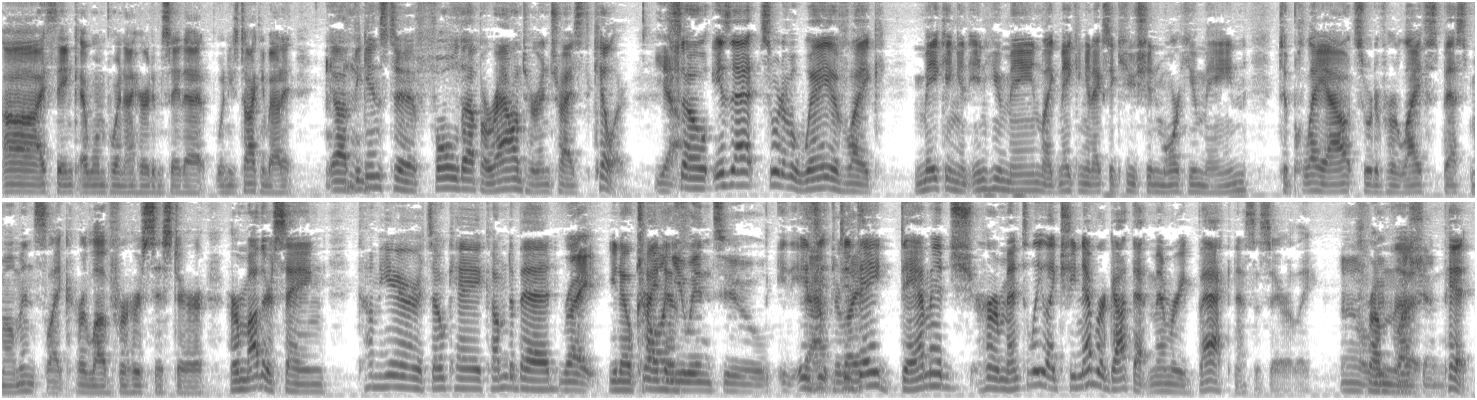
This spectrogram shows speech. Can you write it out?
Uh, I think at one point I heard him say that when he's talking about it, uh, begins to fold up around her and tries to kill her. Yeah. So is that sort of a way of like making an inhumane, like making an execution more humane to play out sort of her life's best moments, like her love for her sister, her mother saying, "Come here, it's okay, come to bed." Right. You know, Drawing kind of. you into is it? Did they damage her mentally? Like she never got that memory back necessarily Oh, from good the question. pit.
